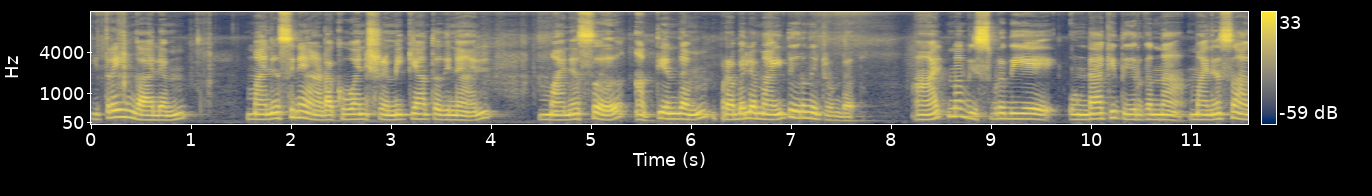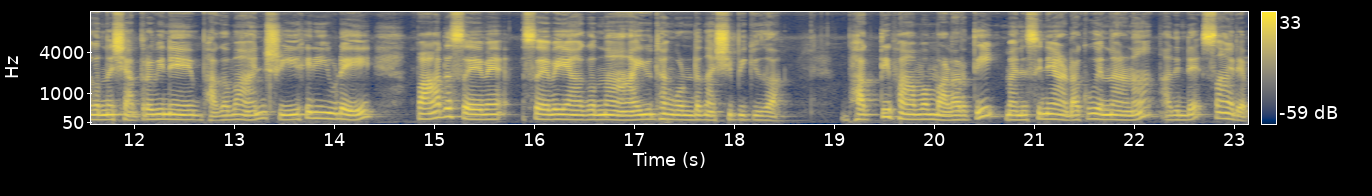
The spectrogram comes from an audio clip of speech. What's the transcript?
ഇത്രയും കാലം മനസ്സിനെ അടക്കുവാൻ ശ്രമിക്കാത്തതിനാൽ മനസ്സ് അത്യന്തം പ്രബലമായി തീർന്നിട്ടുണ്ട്. ആത്മവിസ്മൃതിയെ ഉണ്ടാക്കി തീർക്കുന്ന മനസ്സാകുന്ന ശത്രുവിനെ ഭഗവാൻ ശ്രീഹരിയുടെ പാദസേവ സേവയാകുന്ന ആയുധം കൊണ്ട് നശിപ്പിക്കുക. ഭക്തിഭാവം വളർത്തി മനസ്സിനെ അടക്കൂ എന്നാണ് അതിന്റെ സാരം.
